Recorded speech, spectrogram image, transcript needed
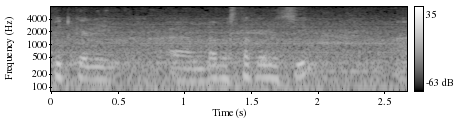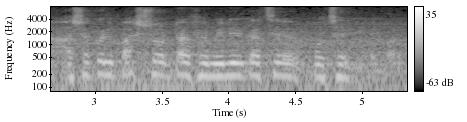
ফিটকেরি ব্যবস্থা করেছি। আশা করি পাঁচশোটা ফ্যামিলির কাছে পৌঁছে দিতে পারব।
